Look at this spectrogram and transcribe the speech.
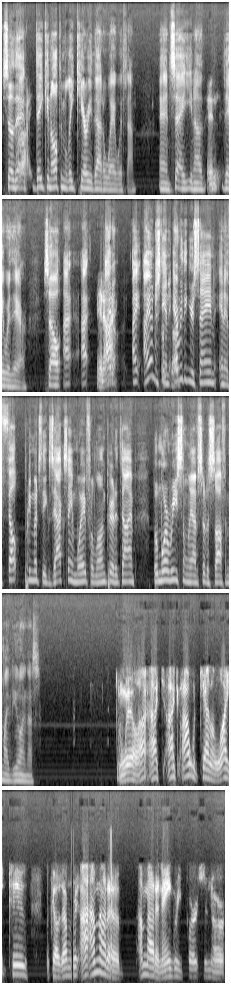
so that they can ultimately carry that away with them and say, you know, they were there. So I I And I- don't- I, I understand everything you're saying, and it felt pretty much the exact same way for a long period of time. But more recently, I've sort of softened my view on this. Well, I I I, I would kind of like to because I'm re- I, I'm not a I'm not an angry person or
